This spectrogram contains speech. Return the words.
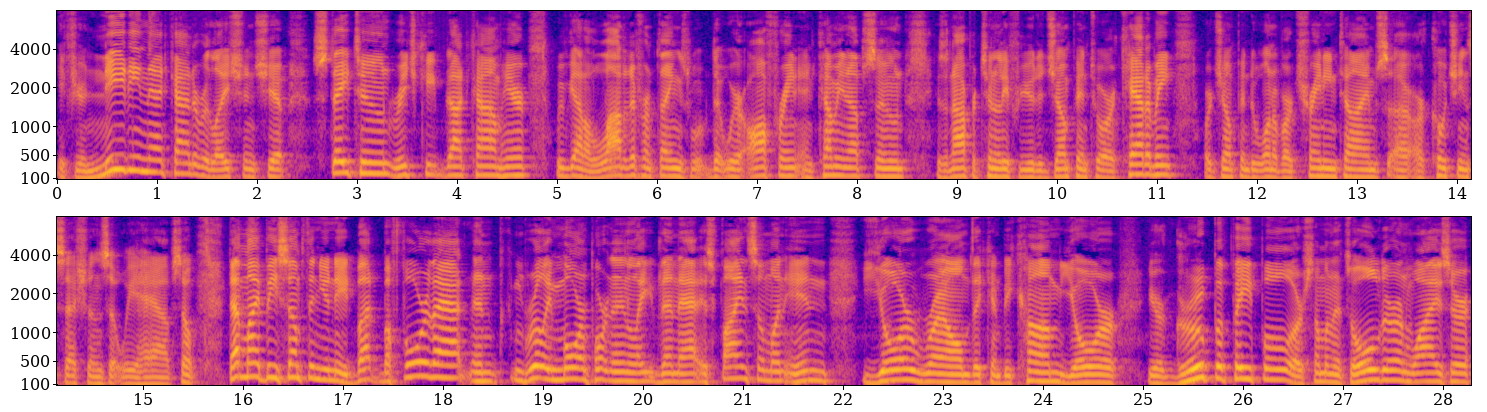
If you're needing that kind of relationship, stay tuned. ReachKeep.com here. We've got a lot of different things that we're offering, and coming up soon is an opportunity for you to jump into our academy or jump into one of our training times, uh, our coaching sessions that we have. So that might be something you need. But before that, and really more importantly than that, is find someone in your realm that can become your your group of people or someone that's older and wiser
